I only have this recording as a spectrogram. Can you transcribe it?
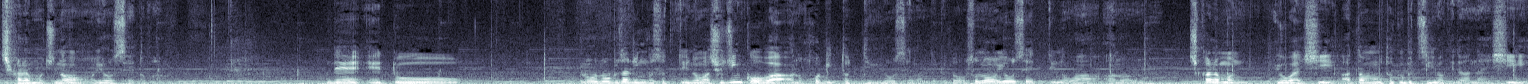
力持ちの妖精とかでえっ、とロード・オブ・ザ・リングスっていうのは主人公はあのホビットっていう妖精なんだけどその妖精っていうのはあの力も弱いし頭も特別いいわけではないし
